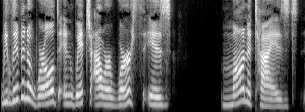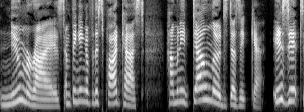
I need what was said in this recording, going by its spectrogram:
we live in a world in which our worth is monetized, numerized. I'm thinking of this podcast how many downloads does it get? Is it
